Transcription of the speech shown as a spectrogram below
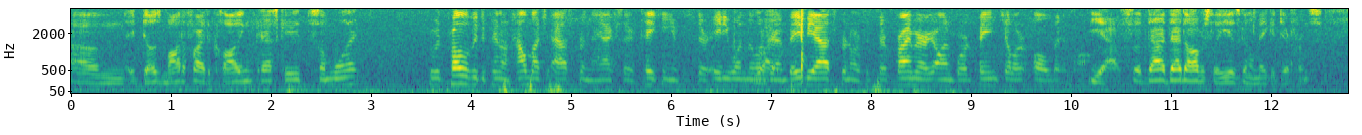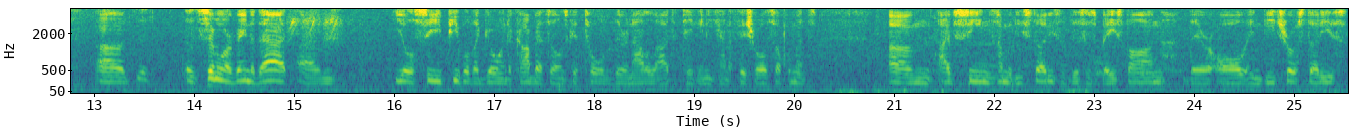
Um, it does modify the clotting cascade somewhat. It would probably depend on how much aspirin they actually are taking, if it's their 81 milligram Right. baby aspirin or if it's their primary onboard painkiller all day long. Yeah, so that that obviously is going to make a difference. Uh, a similar vein to that, um, you'll see people that go into combat zones get told they're not allowed to take any kind of fish oil supplements. Um, I've seen some of these studies that this is based on. They're all in vitro studies.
